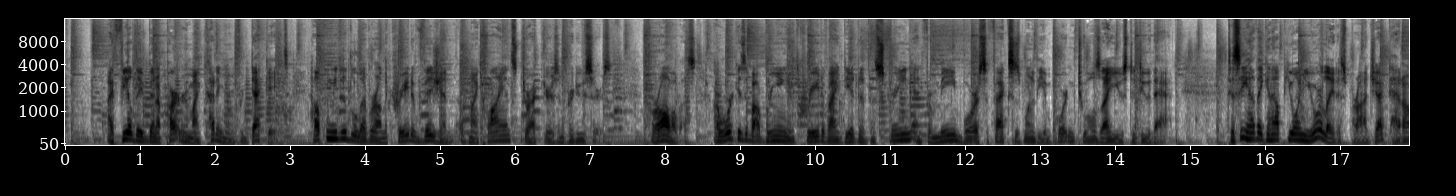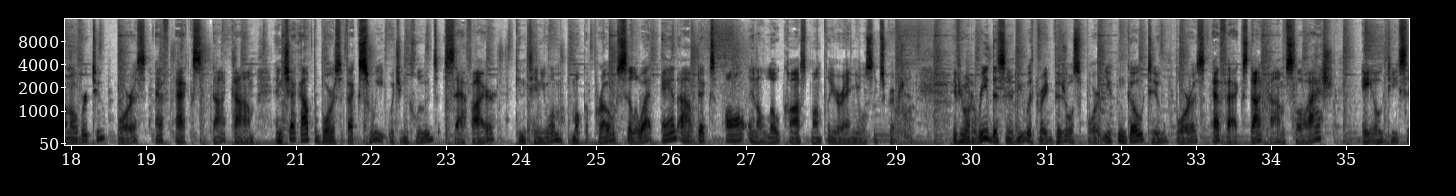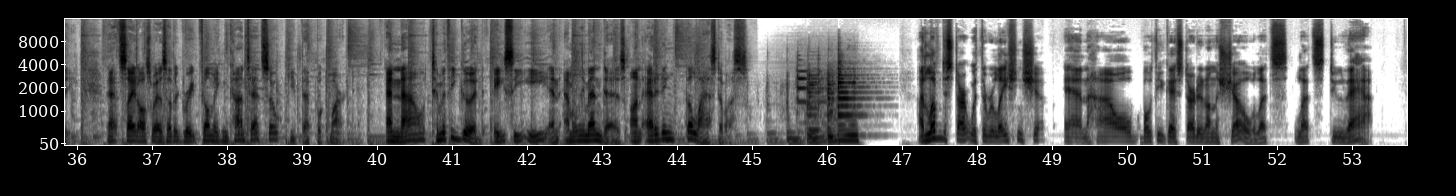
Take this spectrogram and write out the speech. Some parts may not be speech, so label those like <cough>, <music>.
I feel they've been a partner in my cutting room for decades, helping me to deliver on the creative vision of my clients, directors, and producers. For all of us, our work is about bringing a creative idea to the screen, and for me, Boris FX is one of the important tools I use to do that. To see how they can help you on your latest project, head on over to borisfx.com and check out the Boris FX suite, which includes Sapphire, Continuum, Mocha Pro, Silhouette, and Optics, all in a low cost monthly or annual subscription. If you want to read this interview with great visual support, you can go to borisfx.com slash AOTC. That site also has other great filmmaking content, so keep that bookmarked. And now, Timothy Good, ACE, and Emily Mendez on editing The Last of Us. I'd love to start with the relationship and how both of you guys started on the show. Let's let's do that.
